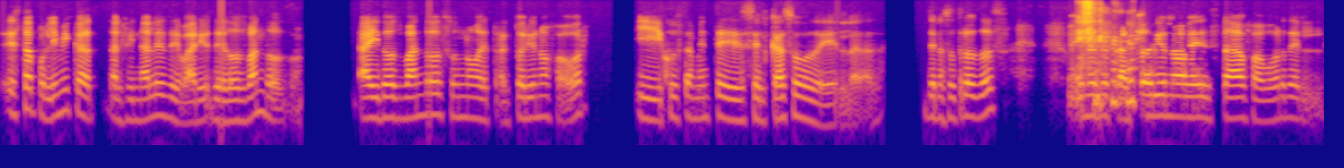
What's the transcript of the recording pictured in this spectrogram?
esta polémica al final es de varios, de dos bandos. ¿no? hay dos bandos, uno detractor y uno a favor, y justamente es el caso de, la, de nosotros dos. Uno es detractor y uno está a favor del,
